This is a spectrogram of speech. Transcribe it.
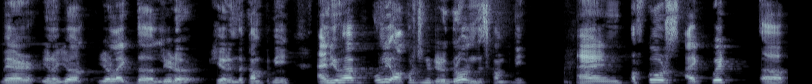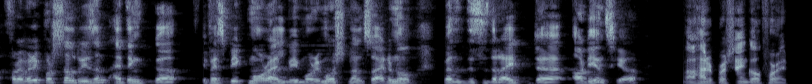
where you know you're you're like the leader here in the company and you have only opportunity to grow in this company. And of course i quit uh, for a very personal reason. I think uh, if i speak more i'll be more emotional so i don't know whether this is the right uh, audience here 100% go for it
